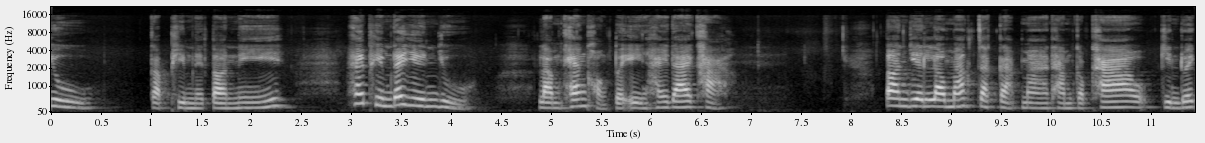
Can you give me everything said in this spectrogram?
อยู่กับพิมพ์ในตอนนี้ ให้พิมพ์ได้ยืนอยู่ลำแข้งของตัวเองให้ได้ค่ะ ตอนเย็นเรามักจะกลับมาทำกับข้าว กินด้วย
